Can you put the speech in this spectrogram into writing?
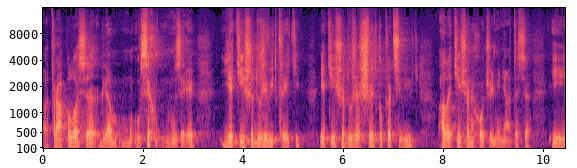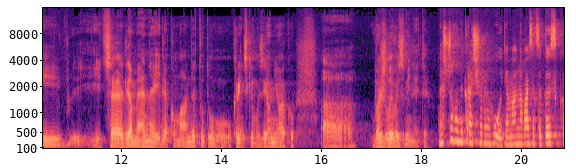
а, трапилося для усіх музеїв. Є ті, що дуже відкриті, є ті, що дуже швидко працюють, але ті, що не хочуть мінятися. І, і це для мене і для команди тут у Українському музеї Нью-Йорку важливо змінити. На що вони краще реагують? Я маю на увазі це тиск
